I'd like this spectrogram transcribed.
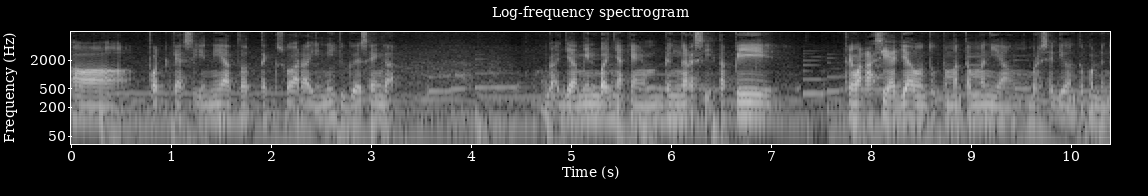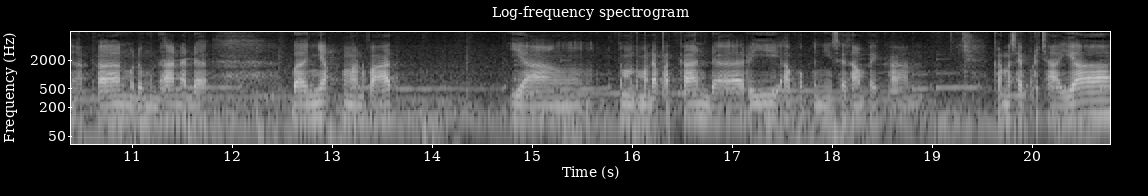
uh, podcast ini atau tag suara ini juga saya nggak nggak jamin banyak yang dengar sih. Tapi terima kasih aja untuk teman-teman yang bersedia untuk mendengarkan. Mudah-mudahan ada banyak manfaat yang teman-teman dapatkan dari apa pun yang saya sampaikan. Karena saya percaya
